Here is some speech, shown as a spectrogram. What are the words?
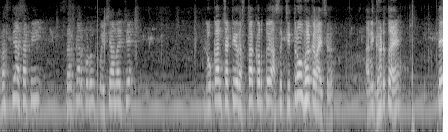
रस्त्यासाठी सरकारकडून पैसे आणायचे लोकांसाठी रस्ता करतोय असं चित्र उभं करायचं आणि घडतंय ते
